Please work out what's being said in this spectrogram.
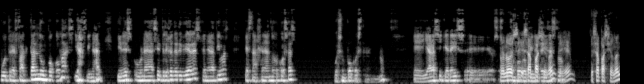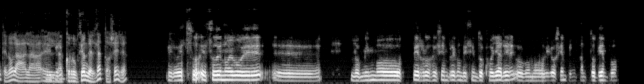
putrefactando un poco más. Y al final tienes unas inteligencias artificiales generativas que están generando cosas pues un poco extraño, ¿no? Eh, y ahora si queréis... Eh, no, no, es, apasionante, ¿eh? Es apasionante, ¿no? La, la, la corrupción del datos, ¿eh? Pero esto, esto de nuevo es eh, los mismos perros de siempre con distintos collares, o como digo siempre, en tanto tiempo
